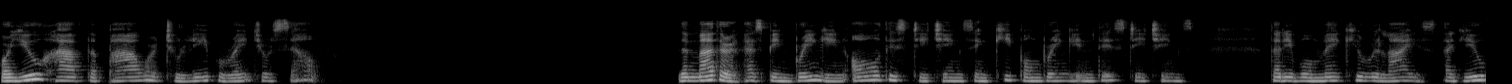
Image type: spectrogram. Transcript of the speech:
For you have the power to liberate yourself. The mother has been bringing all these teachings and keep on bringing these teachings that it will make you realize that you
